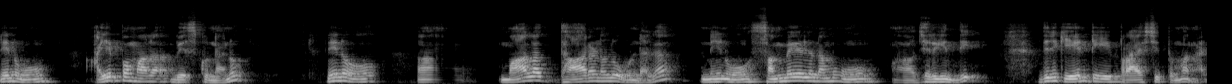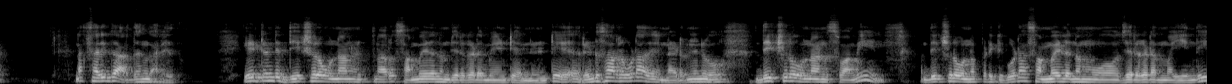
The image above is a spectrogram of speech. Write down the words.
నేను అయ్యప్ప మాల వేసుకున్నాను. నేను మాల ధారణలో ఉండగా నేను సమ్మేళనము జరిగింది. దీనికి ఏంటి ప్రాయశ్చిత్తం" అన్నాడు. నాకు సరిగ్గా అర్థం కాలేదు. ఏంటంటే దీక్షలో ఉన్నానంటున్నారు. సమ్మేళనం జరగడం ఏంటి అని అంటే 2 సార్లు కూడా అదే అన్నాడు. నేను దీక్షలో ఉన్నాను స్వామి. దీక్షలో ఉన్నప్పటికీ కూడా సమ్మేళనము జరగడం అయ్యింది.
